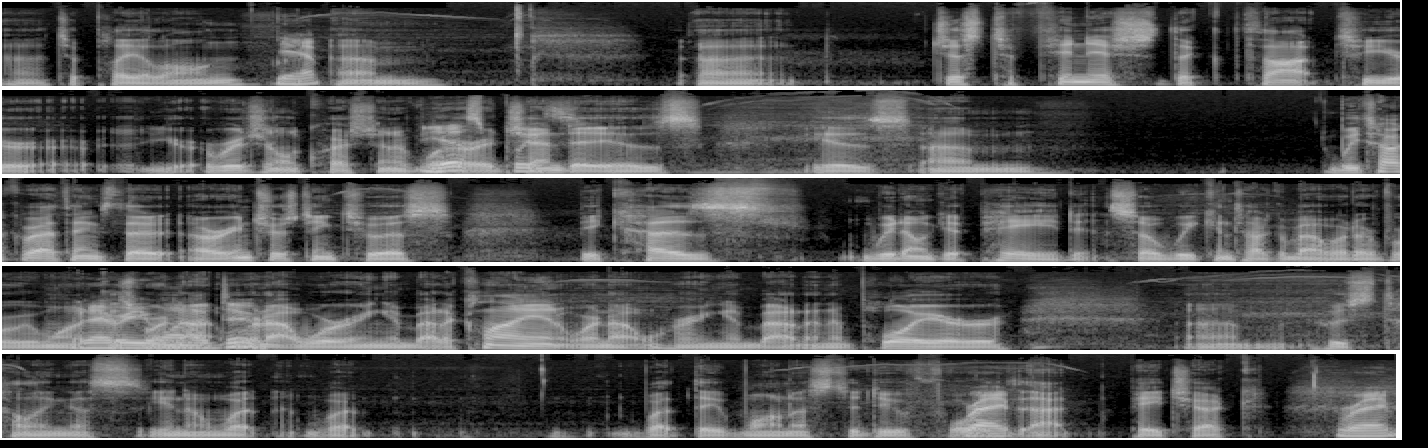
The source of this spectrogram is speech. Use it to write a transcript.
uh, to play along. Yep. Just to finish the thought to your your original question of what Yes, our please. agenda is, is um, we talk about things that are interesting to us because we don't get paid, so we can talk about whatever we want. Whatever 'cause you we're not we're not worrying about a client. We're not worrying about an employer um, who's telling us, you know, what what what they want us to do for Right. that paycheck Right.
